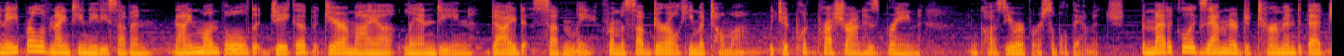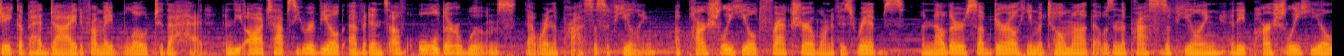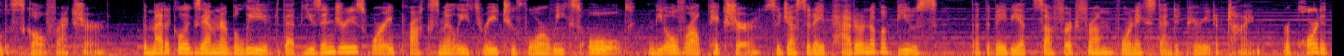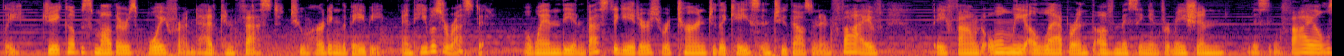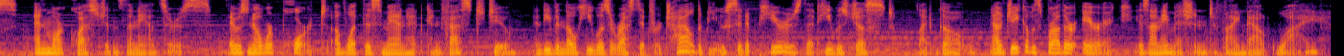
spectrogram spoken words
In April of 1987, nine month old Jacob Jeremiah Landin died suddenly from a subdural hematoma, which had put pressure on his brain and caused irreversible damage. The medical examiner determined that Jacob had died from a blow to the head, and the autopsy revealed evidence of older wounds that were in the process of healing. A partially healed fracture of one of his ribs, another subdural hematoma that was in the process of healing, and a partially healed skull fracture. The medical examiner believed that these injuries were approximately three to four weeks old, and the overall picture suggested a pattern of abuse that the baby had suffered from for an extended period of time. Reportedly, Jacob's mother's boyfriend had confessed to hurting the baby, and he was arrested. But when the investigators returned to the case in 2005, they found only a labyrinth of missing information, missing files, and more questions than answers. There was no report of what this man had confessed to, and even though he was arrested for child abuse, it appears that he was just let go. Now, Jacob's brother Eric is on a mission to find out why.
